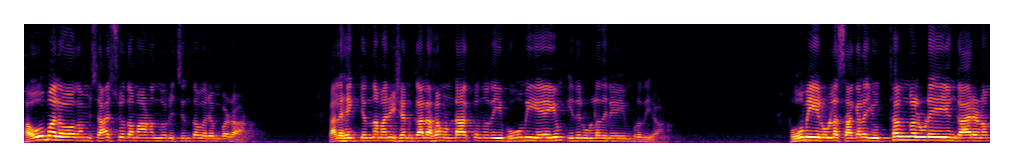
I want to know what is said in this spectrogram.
ഭൗമലോകം ശാശ്വതമാണെന്നൊരു ചിന്ത വരുമ്പോഴാണ്. കലഹിക്കുന്ന മനുഷ്യൻ കലഹമുണ്ടാക്കുന്നത് ഈ ഭൂമിയെയും ഇതിലുള്ളതിനെയും പ്രതിയാണ്. ഭൂമിയിലുള്ള സകല യുദ്ധങ്ങളുടെയും കാരണം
